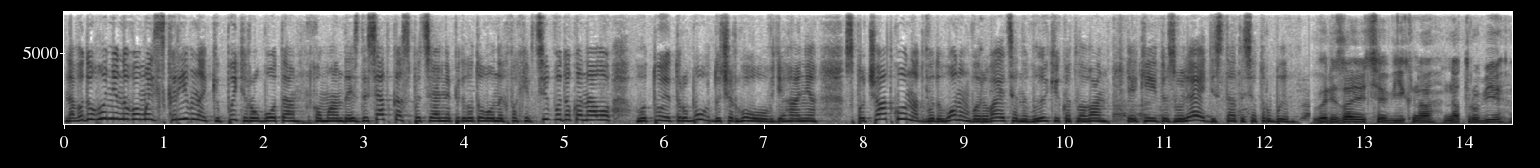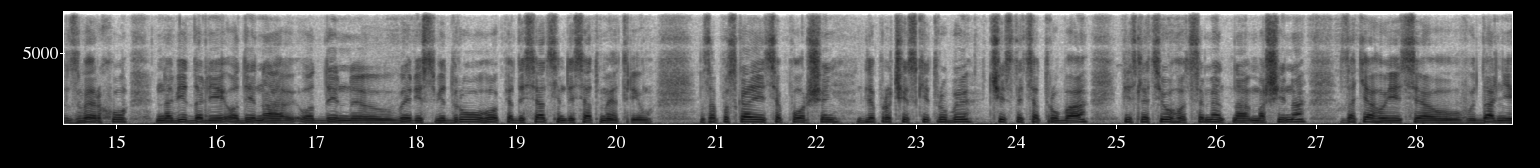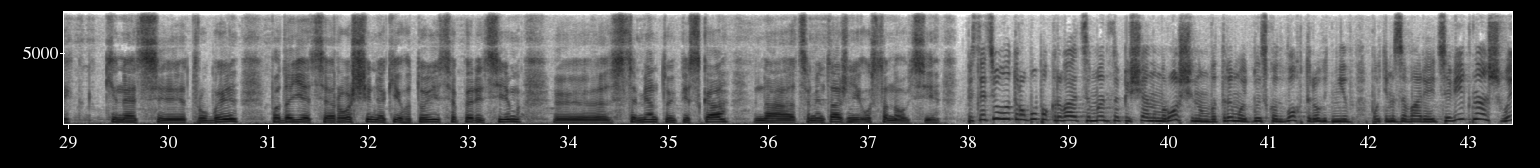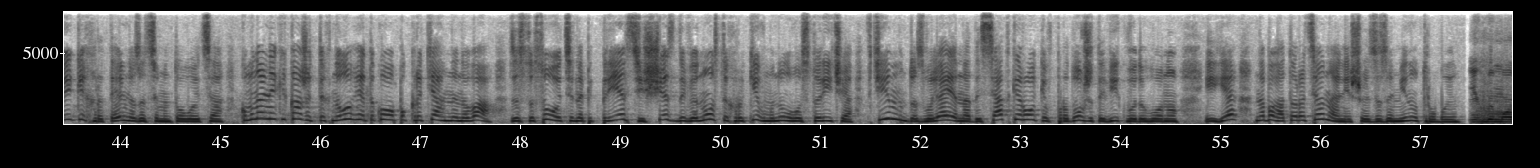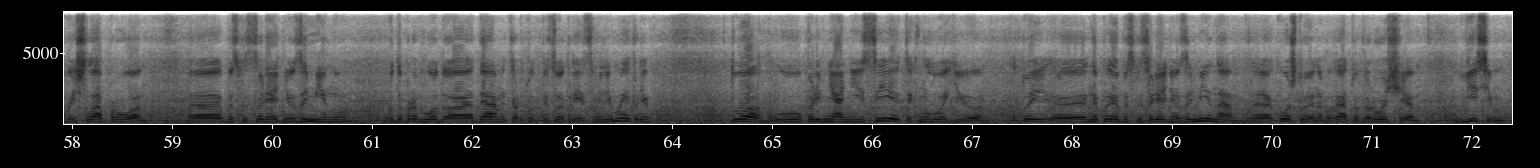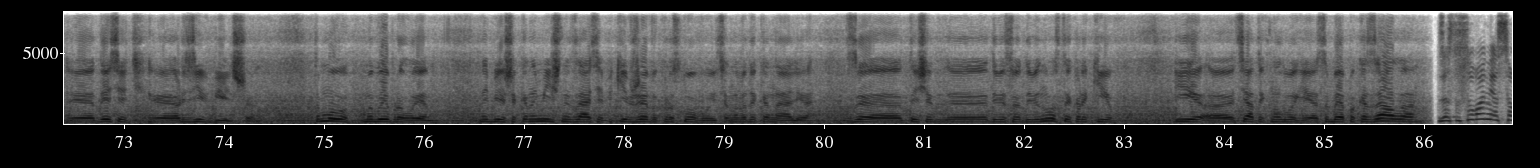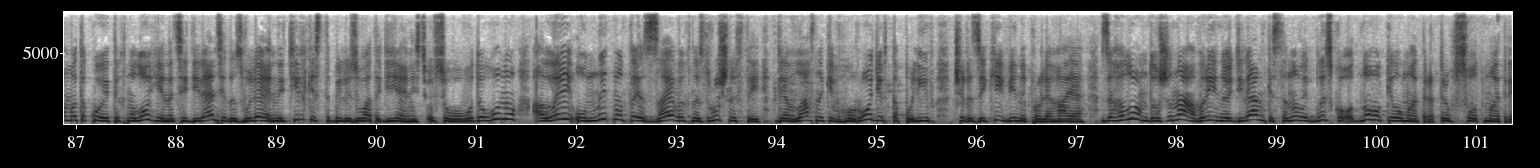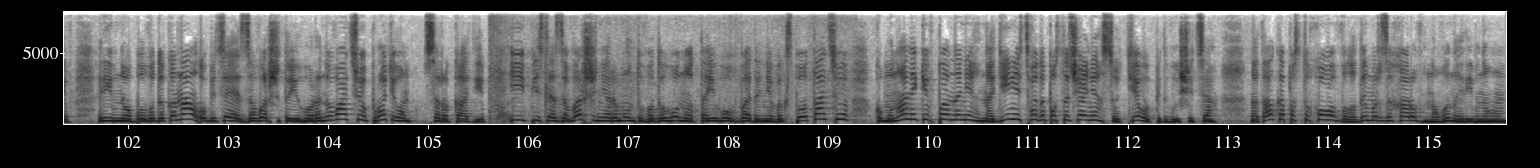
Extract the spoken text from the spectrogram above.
На водогоні Новомильськ-Рівне кипить робота. Команда із десятка спеціально підготовлених фахівців водоканалу готує трубу до чергового вдягання. Спочатку над водогоном виривається невеликий котлован, який дозволяє дістатися труби. Вирізаються вікна на трубі зверху, на віддалі один, один виріс від другого 50-70 метрів. Запускається поршень для прочистки труби, чиститься труба. Після цього цементна машина затягується в дальній кінець е, труби, подається розчин, який готується перед цим е, з цементу і піска на цементажній установці. Після цього трубу покривають цементно-піщаним розчином, витримують близько двох-трьох днів. Потім заварюються вікна, шви яких ретельно зацементовуються. Комунальники кажуть, технологія такого покриття не нова. Застосовується на підприємстві ще з 90-х років минулого сторіччя. Втім, дозволяє на десятки років продовжити вік водогону і є набагато раціональнішою за заміну труби. Якби мова йшла про безпосередню заміну водопроводу, а діаметр тут 530 мм, то у порівнянні з цією технологією той е, не- безпосередньо заміна е, коштує набагато дорожче у 8-10 разів більше. Тому ми вибрали найбільш економічний засіб, який вже використовується на водоканалі з 1990-х років. І е, ця технологія себе показала. Застосування саме такої технології на цій ділянці дозволяє не тільки стабілізувати діяльність усього водогону, але й уникнути зайвих незручностей для власників городів та полів, через які він і пролягає. Загалом довжина аварійної ділянки становить близько 1 кілометра 300 метрів. Рівний облводоканал обіцяє завершити його реновацію протягом 40 діб. І після завершення ремонту водогону та його введення в експлуатацію комунальники впевнені, надійність водопостачання суттєво підвищиться. Наталка Пастухова, Володимир Захаров. Новини Рівного.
